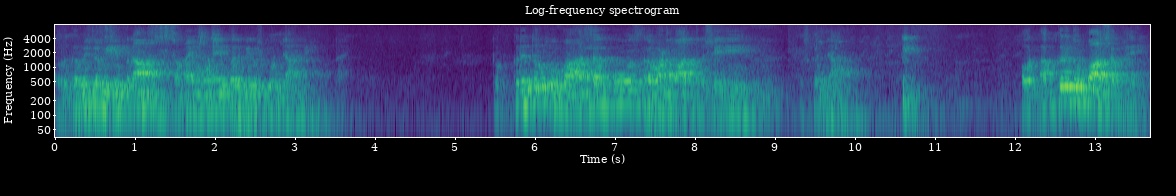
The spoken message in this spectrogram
और कभी कभी इतना समय होने पर भी उसको ज्ञान नहीं होता है। तो कृत उपासक को श्रवण मात्र से ही उसका ज्ञान और अकृत उपासक है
